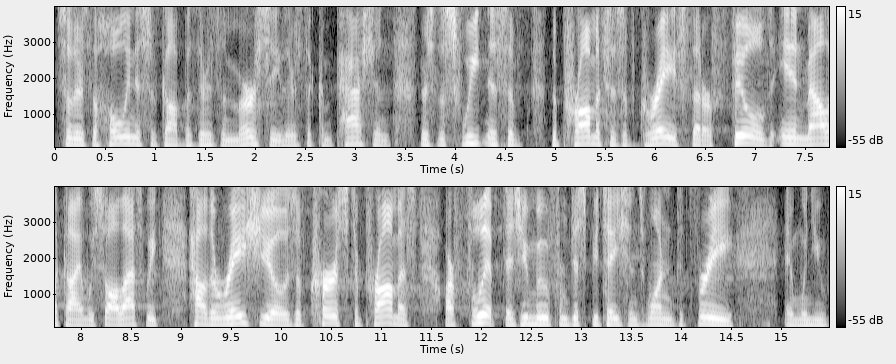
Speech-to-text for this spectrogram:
So there's the holiness of God, but there's the mercy, there's the compassion, there's the sweetness of the promises of grace that are filled in Malachi. And we saw last week how the ratios of curse to promise are flipped as you move move from disputations one to three, and when you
